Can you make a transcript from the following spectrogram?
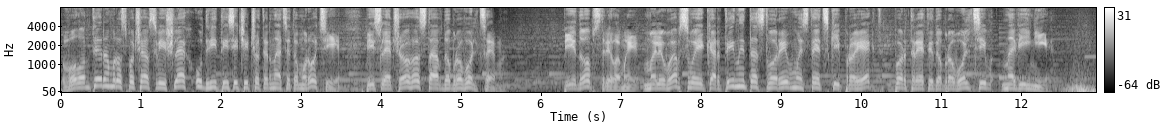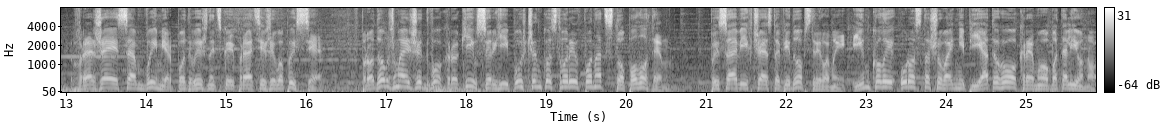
Волонтером розпочав свій шлях у 2014 році, після чого став добровольцем. Під обстрілами малював свої картини та створив мистецький проєкт Портрети добровольців на війні. Вражає сам вимір подвижницької праці живописця. Впродовж майже двох років Сергій Пущенко створив понад 100 полотен. Писав їх часто під обстрілами, інколи у розташуванні 5-го окремого батальйону.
